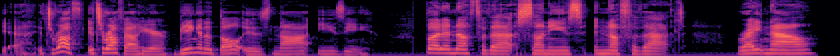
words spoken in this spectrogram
yeah, it's rough. It's rough out here. Being an adult is not easy. But enough of that, Sonnies. Enough of that. Right now,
